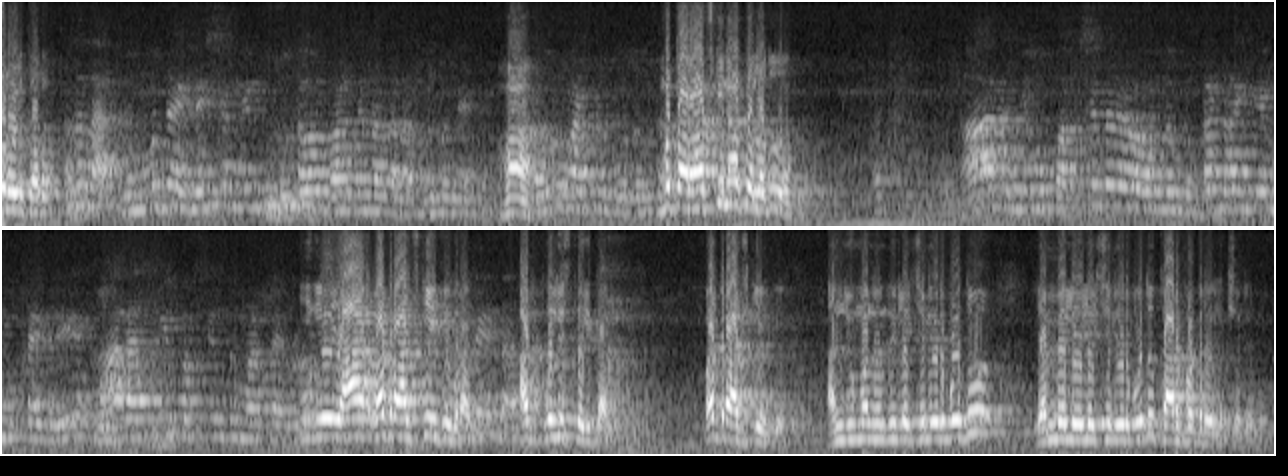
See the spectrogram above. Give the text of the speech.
ಹೊಡಿತಾರೆ. ಅಲ್ಲಲ್ಲ ನಿಮ್ಮ ಎಲೆಕ್ಷನ್ ನಿಂತು ಸೋತವ್ರು ಜನ ಅದಾರ ಅದ್ರ ಮನೆ ಹಾ. ಮತ್ತೆ ರಾಜಕೀಯ ಆತಲ್ಲ ಅದು? ಈಗ ಯಾರು ಒಟ್ಟು ರಾಜಕೀಯ ಇದ್ದಿದ್ರ ಅದು ಪೊಲೀಸ್ ತೆಗಿತಾರೆ. ಒಟ್ಟು ರಾಜಕೀಯ ಐತಿ. ಅಂಜುಮನ್ ಇಲೆಕ್ಷನ್ ಇರ್ಬೋದು ಎಂ ಎಲ್ ಇಲೆಕ್ಷನ್ ಇರ್ಬೋದು, ಕಾರ್ಪೊರೇಟರ್ ಇಲೆಕ್ಷನ್ ಇರ್ಬೋದು.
